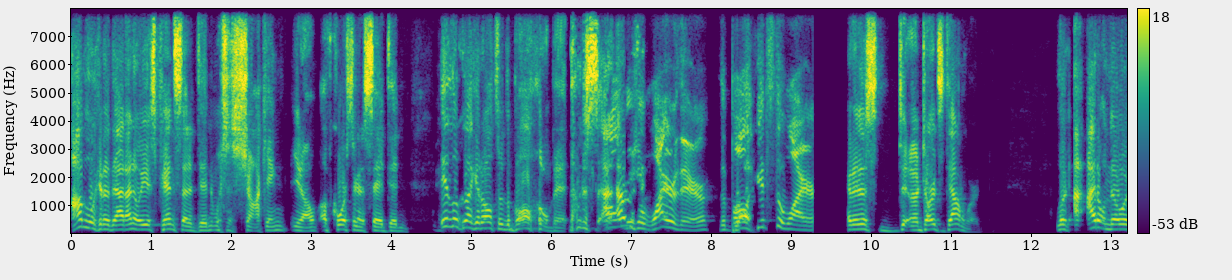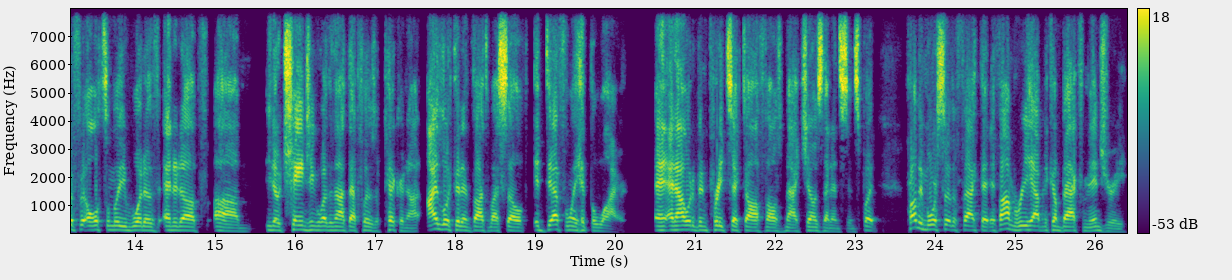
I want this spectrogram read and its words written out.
I'm looking at that. I know ESPN said it didn't, which is shocking. You know, of course they're going to say it didn't. It looked like it altered the ball a little bit. I'm just, I, I, there's a wire there. The ball right. hits the wire and it just d- uh, darts downward. Look, I, I, don't know if it ultimately would have ended up, um, you know, changing whether or not that play was a pick or not. I looked at it and thought to myself, it definitely hit the wire. And, and I would have been pretty ticked off if I was Mac Jones that instance. But probably more so the fact that if I'm rehabbing to come back from injury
